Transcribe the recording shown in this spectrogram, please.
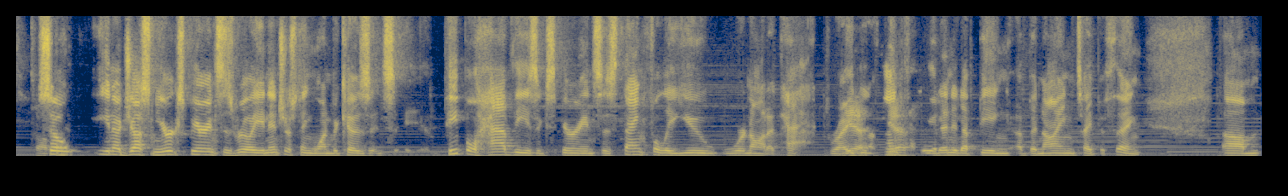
It's So, you know, Justin, your experience is really an interesting one because it's people have these experiences. Thankfully, you were not attacked, right? Yeah, You know, yeah. thankfully, it ended up being a benign type of thing. Um,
